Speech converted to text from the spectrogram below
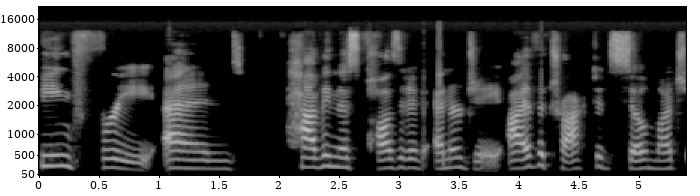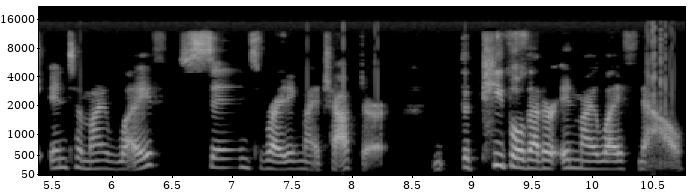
being free and having this positive energy. I've attracted so much into my life since writing my chapter. The people that are in my life now,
